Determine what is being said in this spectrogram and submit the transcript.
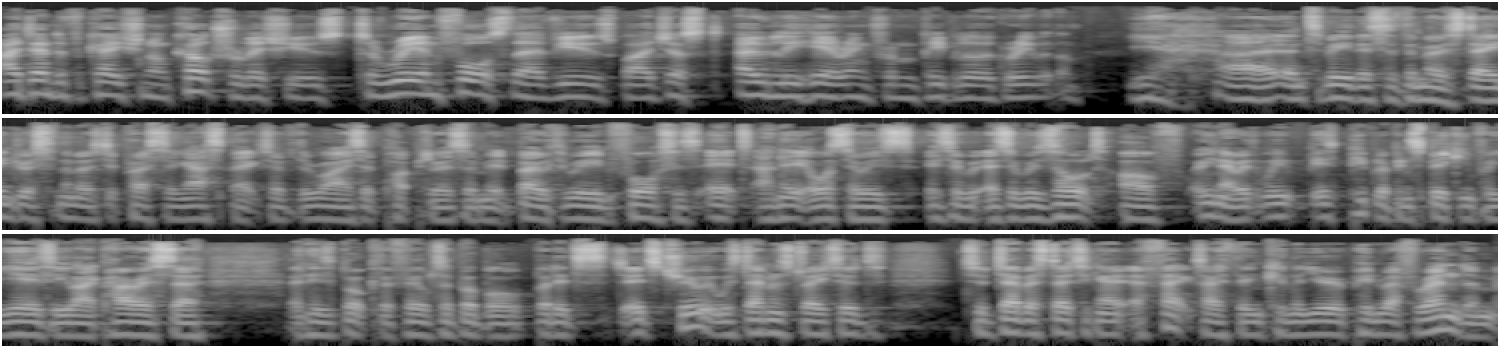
identification on cultural issues to reinforce their views by just only hearing from people who agree with them. Yeah, uh, and to me, this is the most dangerous and the most depressing aspect of the rise of populism. It both reinforces it, and it also is, is a, as a result of, you know, we, people have been speaking for years, Eli Pariser and his book, The Filter Bubble, but it's, it's true, it was demonstrated to devastating effect, I think, in the European referendum.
